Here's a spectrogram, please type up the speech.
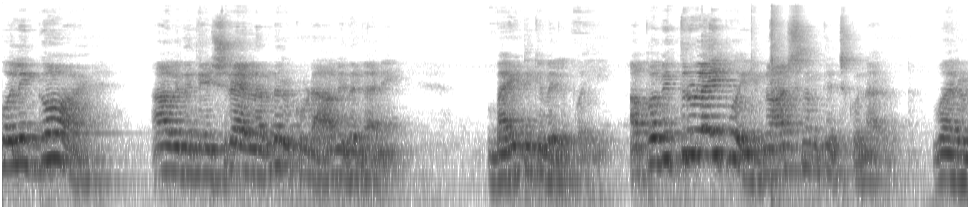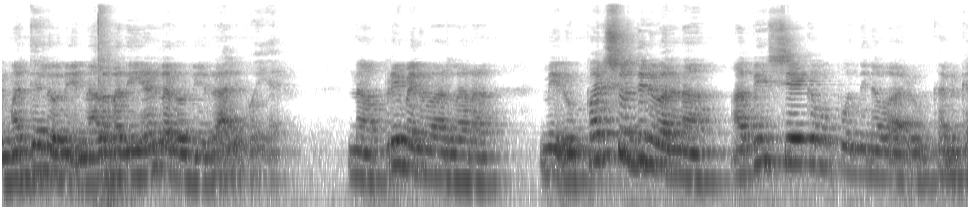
holy God ఆ విధంగా ఇస్రాయల్ అందరూ కూడా ఆ విధంగానే బయటికి వెళ్ళిపోయి అపవిత్రులైపోయి నాశనం తెచ్చుకున్నారు. వారు మధ్యలోనే నలభై ఏండ్లలోనే రాలిపోయారు. నా ప్రియమైన వారులారా మీరు పరిశుద్ధిని వలన అభిషేకము పొందినవారు కనుక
